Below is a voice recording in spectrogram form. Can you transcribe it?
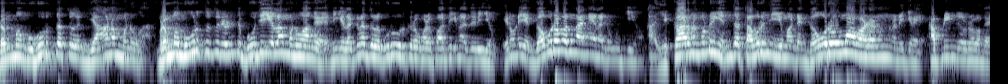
பிரம்ம முகூர்த்தத்தில் தியானம் பண்ணுவாங்க. பிரம்ம முகூர்த்தத்தில் எழுந்து பூஜையெல்லாம் பண்ணுவாங்க. நீங்க லக்னத்தில் குரு இருக்கிறவங்கள பார்த்தீங்கன்னா தெரியும். என்னுடைய கௌரவம் தாங்க எனக்கு முக்கியம். நான் எக்காரணம் கொண்டும் எந்த தவறும் செய்ய மாட்டேன். கௌரவமாக வாழணும்னு நினைக்கிறேன். அப்படின்னு சொல்றவங்க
